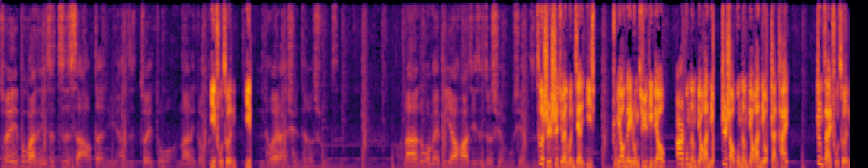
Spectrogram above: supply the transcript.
所以不管你是至少等于还是最多，那你都已储存已，你都会来选这个数字。那如果没必要的话，其实就选无限制。测试试卷文件以主要内容区地标二功能表按钮至少功能表按钮展开，正在储存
